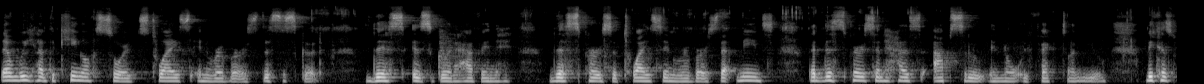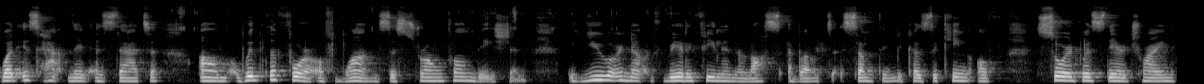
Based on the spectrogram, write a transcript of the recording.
Then we have the King of Swords twice in reverse. This is good. This is good having this person twice in reverse. That means that this person has absolutely no effect on you because what is happening is that um, with the Four of Wands, the strong foundation, you are not really feeling a loss about something because the King of Sword was there trying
